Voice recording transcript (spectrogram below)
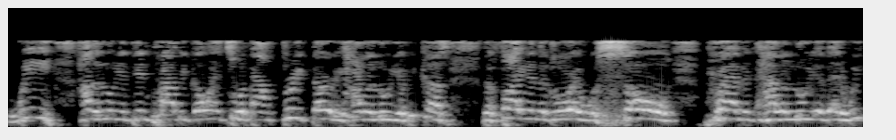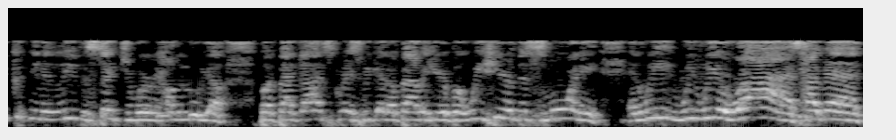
We, hallelujah, didn't probably go into about 3.30, hallelujah, because the fire and the glory was so prevalent, hallelujah, that we couldn't even leave the sanctuary, hallelujah. But by God's grace, we get up out of here. But we here this morning and we, we, we arise, amen.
